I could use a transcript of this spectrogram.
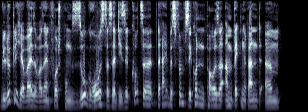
Glücklicherweise war sein Vorsprung so groß, dass er diese kurze drei bis fünf Sekunden Pause am Beckenrand ähm,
